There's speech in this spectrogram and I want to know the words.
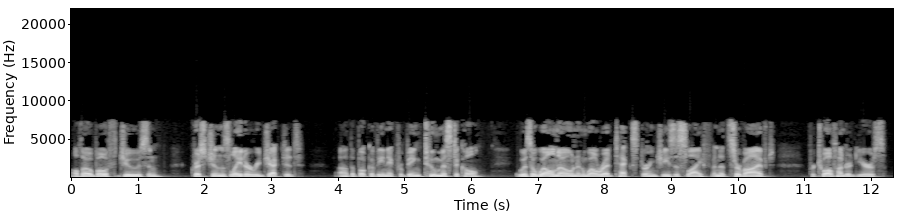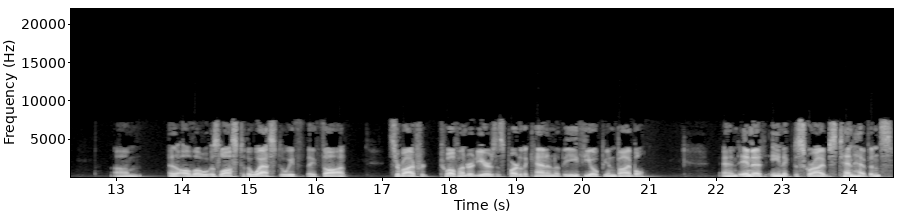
Although both Jews and Christians later rejected uh, the book of Enoch for being too mystical, it was a well-known and well-read text during Jesus' life, and it survived for 1,200 years, um, although it was lost to the West, we, they thought, survived for 1,200 years as part of the canon of the Ethiopian Bible. And in it, Enoch describes 10 heavens,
